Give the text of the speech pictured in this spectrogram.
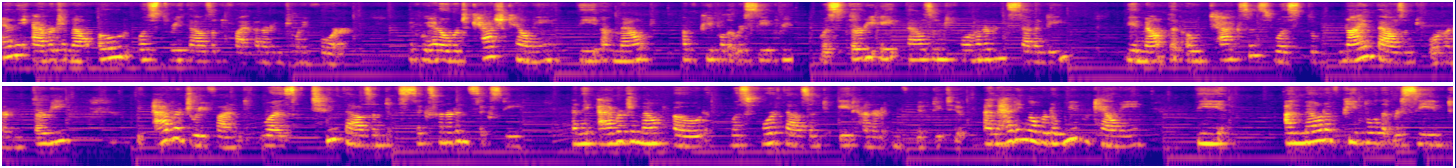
and the average amount owed was 3,524. If we head over to Cache County, the amount of people that received was 38,470. The amount that owed taxes was 9,430 the average refund was 2,660 and the average amount owed was 4,852. And heading over to Weber County, the amount of people that received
